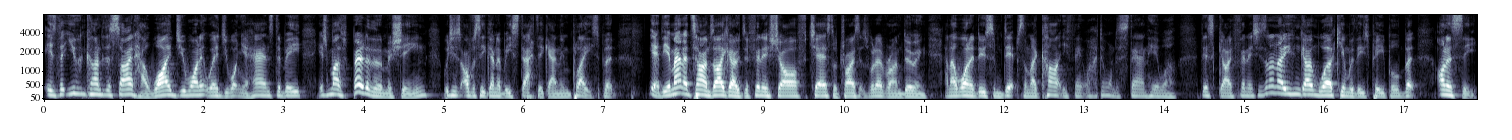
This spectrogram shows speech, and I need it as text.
is that you can kind of decide how wide you want it, where do you want your hands to be. It's much better than a machine, which is obviously going to be static and in place. But yeah, the amount of times I go to finish off chest or triceps, whatever I'm doing, and I want to do some dips and I can't, you think, well, I don't want to stand here while this guy finishes. And I know you can go and work in with these people, but honestly,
